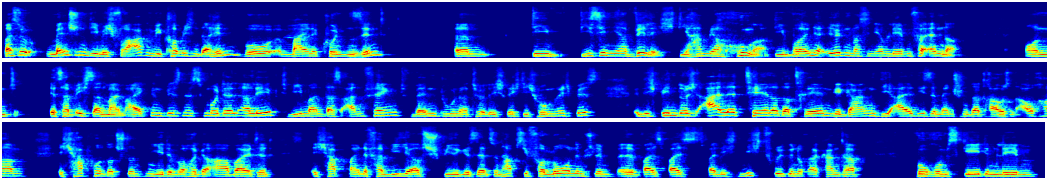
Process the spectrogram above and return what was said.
Weißt du, Menschen, die mich fragen, wie komme ich denn dahin, wo meine Kunden sind, ähm, die, die sind ja willig, die haben ja Hunger, die wollen ja irgendwas in ihrem Leben verändern. Und jetzt habe ich es an meinem eigenen Businessmodell erlebt, wie man das anfängt, wenn du natürlich richtig hungrig bist. Und ich bin durch alle Täler der Tränen gegangen, die all diese Menschen da draußen auch haben. Ich habe 100 Stunden jede Woche gearbeitet. Ich habe meine Familie aufs Spiel gesetzt und habe sie verloren, im Schlimm, äh, weil, weil, weil ich nicht früh genug erkannt habe, worum es geht im Leben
